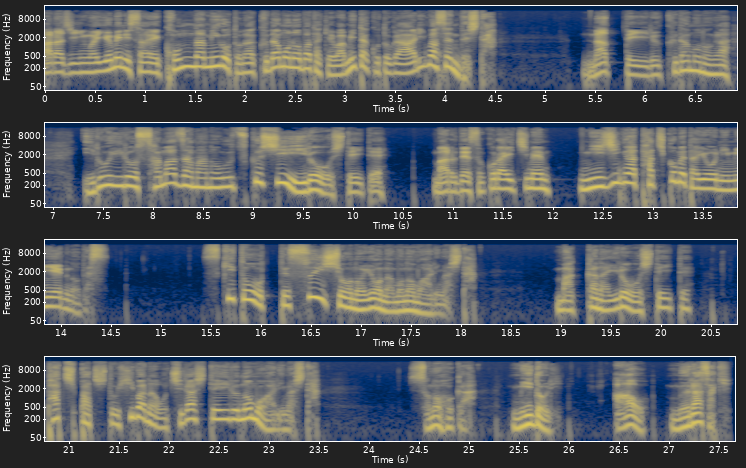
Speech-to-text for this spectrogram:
アラジンは夢にさえこんな見事な果物畑は見たことがありませんでした。なっている果物がいろいろさまざまの美しい色をしていてまるでそこら一面虹が立ち込めたように見えるのです。透き通って水晶のようなものもありました。真っ赤な色をしていてパチパチと火花を散らしているのもありました。その他緑青紫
